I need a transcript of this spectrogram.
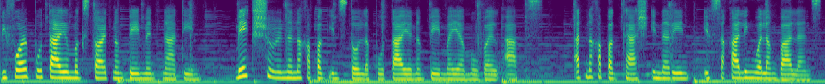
Before po tayo mag-start ng payment natin, make sure na nakapag-install na po tayo ng Paymaya mobile apps at nakapag-cash in na rin if sakaling walang balance.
